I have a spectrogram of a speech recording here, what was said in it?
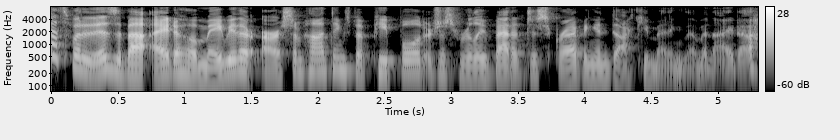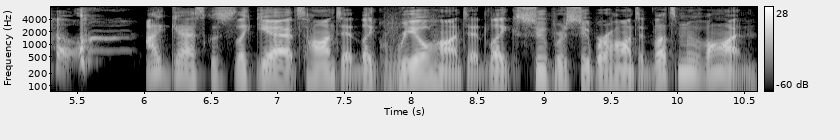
that's what it is about Idaho. Maybe there are some hauntings, but people are just really bad at describing and documenting them in Idaho. I guess because it's like, yeah, it's haunted, like real haunted, like super, super haunted. Let's move on.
